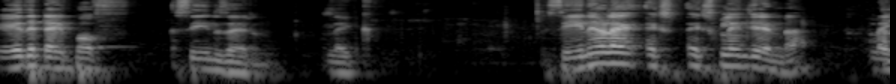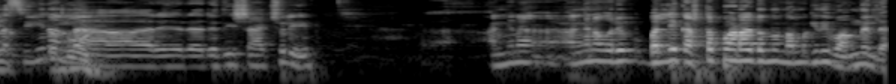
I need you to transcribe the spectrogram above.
ഏത് ടൈപ്പ് ഓഫ് സീൻസ് ആയിരുന്നു? ലൈക്ക് സീനുകളെ എക്സ്പ്ലെയിൻ ചെയ്യണ്ട. സീനല്ല രതീഷ്. ആക്ച്വലി അങ്ങനെ അങ്ങനെ ഒരു വലിയ കഷ്ടപ്പാടായിട്ടൊന്നും നമുക്കിത് വന്നില്ല.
